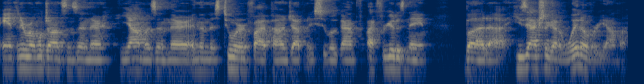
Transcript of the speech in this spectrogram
Anthony Rumble Johnson's in there, Yama's in there, and then this 205 pound Japanese sumo guy. I forget his name, but uh, he's actually got a win over Yama,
